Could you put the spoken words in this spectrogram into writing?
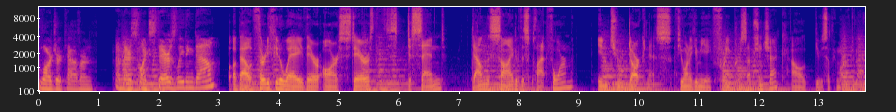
larger cavern. And there's like stairs leading down. About 30 feet away, there are stairs that descend down the side of this platform into darkness. If you want to give me a free perception check, I'll give you something more after that.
